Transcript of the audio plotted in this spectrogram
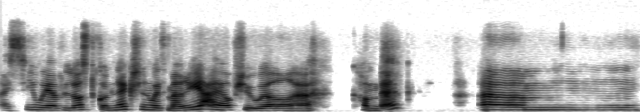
I see we have lost connection with Maria. I hope she will uh, come back. Um,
